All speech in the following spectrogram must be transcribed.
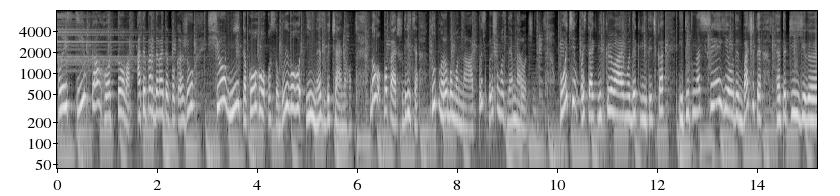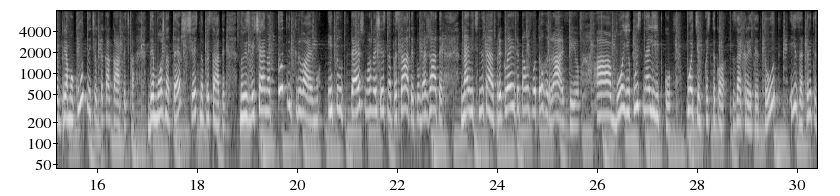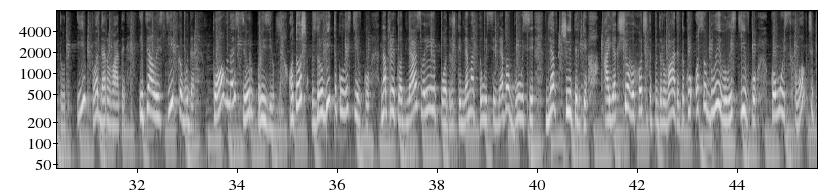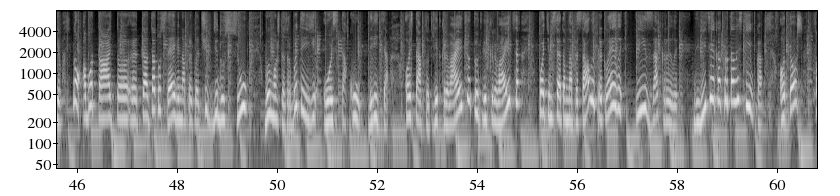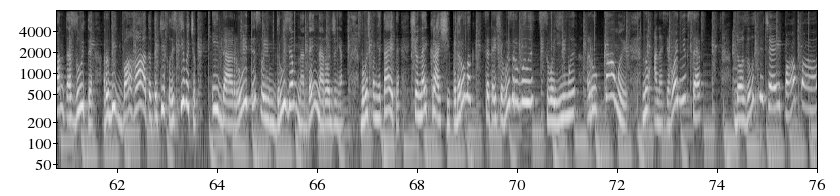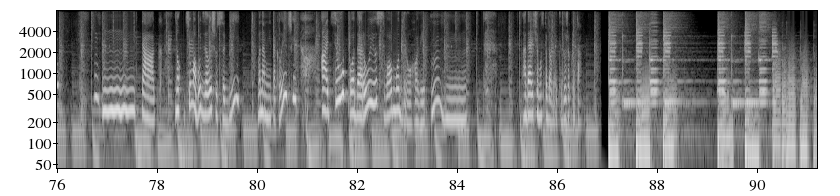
Листівка готова. А тепер давайте покажу, що в ній такого особливого і незвичайного. Ну, по-перше, дивіться, тут ми робимо надпис, пишемо з днем народження. Потім ось так відкриваємо, де квіточка. І тут у нас ще є один, бачите, е, такий е, прямокутничок, така карточка, де можна теж щось написати. Ну і звичайно, тут відкриваємо, і тут теж можна щось написати, побажати, навіть не знаю, приклеїти там фотографію або якусь наліпку. Потім ось тако закрити тут і закрити тут, і подарувати. І ця листівка буде. Повна сюрпризів. Отож, зробіть таку листівку, наприклад, для своєї подружки, для матусі, для бабусі, для вчительки. А якщо ви хочете подарувати таку особливу листівку комусь з хлопчиків, ну або тато, е, та, татусеві, наприклад, чи дідусю, ви можете зробити її ось таку. Дивіться, ось так тут відкривається, тут відкривається. Потім все там написали, приклеїли і закрили. Дивіться, яка крута листівка. Отож, фантазуйте, робіть багато таких листівочок і даруйте своїм друзям на день народження. Бо ви ж пам'ятаєте, що найкращий подарунок це те, що ви зробили своїми руками. Ну а на сьогодні все. До зустрічей, Па-па! Так, ну цю, мабуть, залишу собі. Вона мені так личить, а цю подарую своєму другові. Угу. Гадаю, що йому сподобається, дуже крута.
